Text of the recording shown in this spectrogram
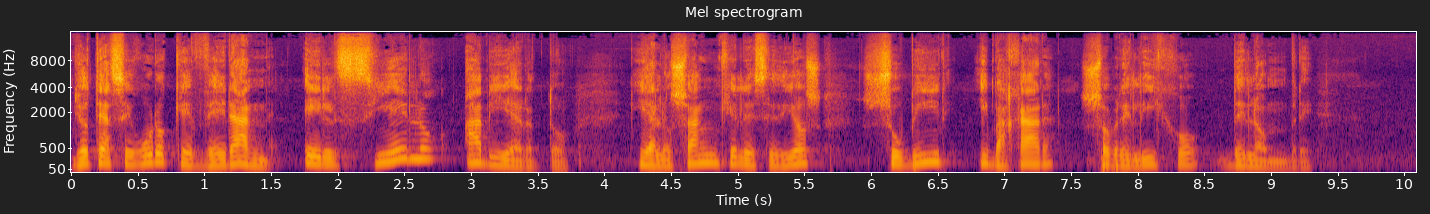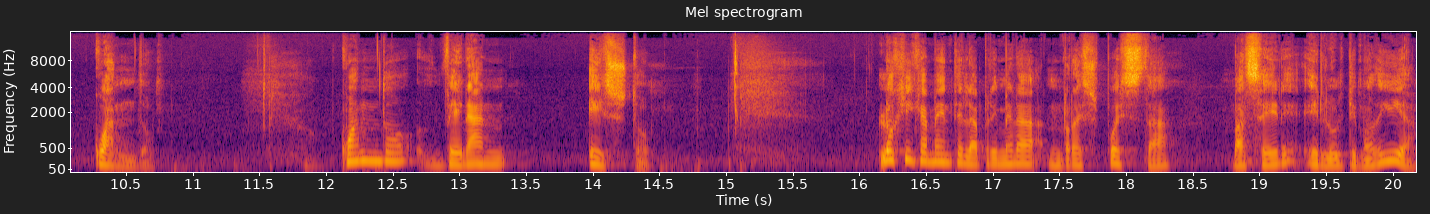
Yo te aseguro que verán el cielo abierto y a los ángeles de Dios subir y bajar sobre el Hijo del Hombre. ¿Cuándo? ¿Cuándo verán esto? Lógicamente la primera respuesta va a ser el último día,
